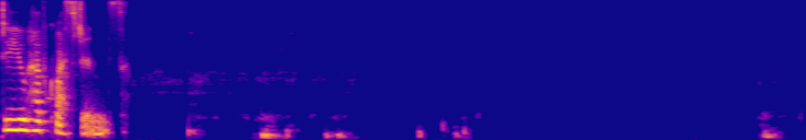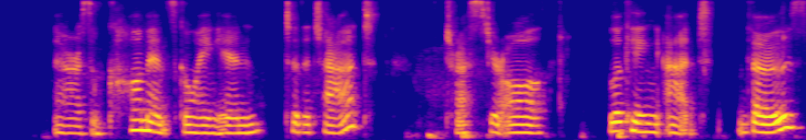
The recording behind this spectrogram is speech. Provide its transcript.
do you have questions? There are some comments going in to the chat. Trust you're all looking at those.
